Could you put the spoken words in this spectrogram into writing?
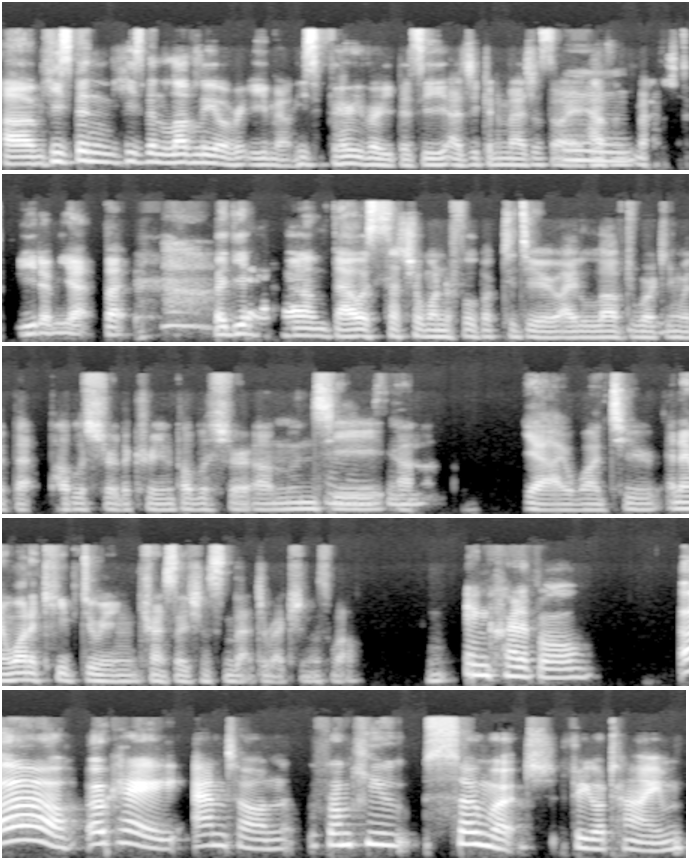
Um, he's been he's been lovely over email. He's very very busy, as you can imagine. So I Mm. haven't managed to meet him yet. But but yeah, um, that was such a wonderful book to do. I loved working with that publisher, the Korean publisher, um, Moonji. Um, yeah, I want to, and I want to keep doing translations in that direction as well. Incredible. Oh, okay. Anton, thank you so much for your time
